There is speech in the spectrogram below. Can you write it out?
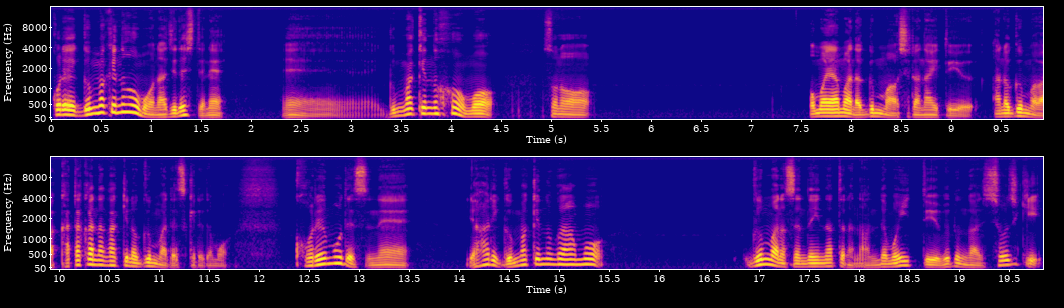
これ群馬県の方も同じでしてね、えー群馬県の方もそのお前はまだ群馬を知らないというあの群馬はカタカナ書きの群馬ですけれどもこれもですねやはり群馬県の側も群馬の宣伝になったら何でもいいっていう部分が正直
